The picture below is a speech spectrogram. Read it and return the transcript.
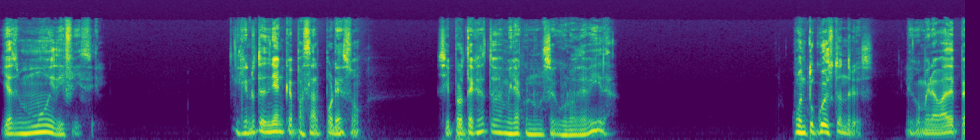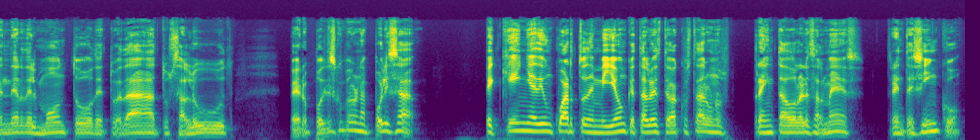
y es muy difícil y que no tendrían que pasar por eso si proteges a tu familia con un seguro de vida. ¿Cuánto cuesta, Andrés? Le digo, mira, va a depender del monto, de tu edad, tu salud, pero podrías comprar una póliza pequeña de un cuarto de millón que tal vez te va a costar unos 30 dólares al mes, 35.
